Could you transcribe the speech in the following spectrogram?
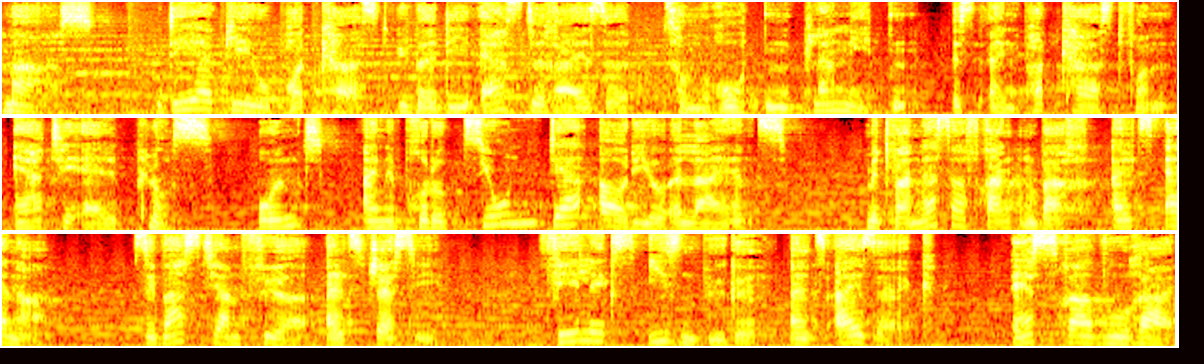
Mars. Der Geopodcast über die erste Reise zum roten Planeten ist ein Podcast von RTL Plus und eine Produktion der Audio Alliance mit Vanessa Frankenbach als Anna, Sebastian Für als Jesse, Felix Isenbügel als Isaac, Esra Vural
